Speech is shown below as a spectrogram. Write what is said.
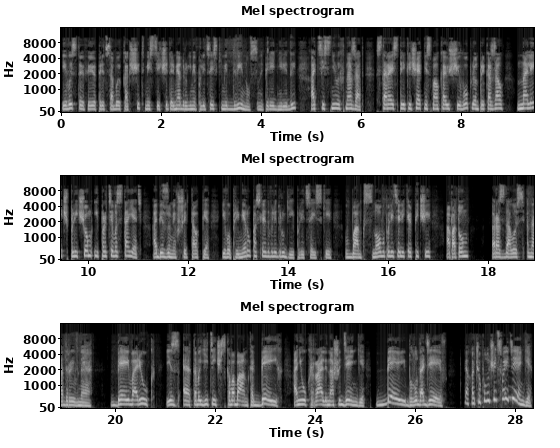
и, выставив ее перед собой как щит, вместе с четырьмя другими полицейскими двинулся на передние ряды, оттеснил их назад. Стараясь перекричать несмолкающие вопли, он приказал налечь плечом и противостоять обезумевшей толпе. Его примеру последовали другие полицейские. В банк снова полетели кирпичи, а потом раздалось надрывное «Бей, Варюк! из этого етического банка. Бей их! Они украли наши деньги! Бей, блудодеев! Я хочу получить свои деньги!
